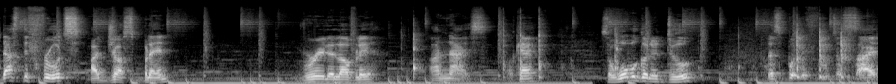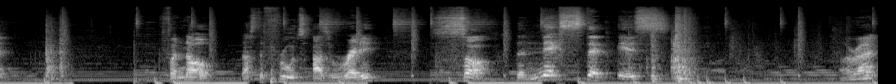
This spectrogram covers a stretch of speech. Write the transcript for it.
that's the fruits I just blend. Really lovely and nice. Okay. So what we're gonna do, let's put the fruits aside. For now, that's the fruits as ready. So the next step is, all right.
